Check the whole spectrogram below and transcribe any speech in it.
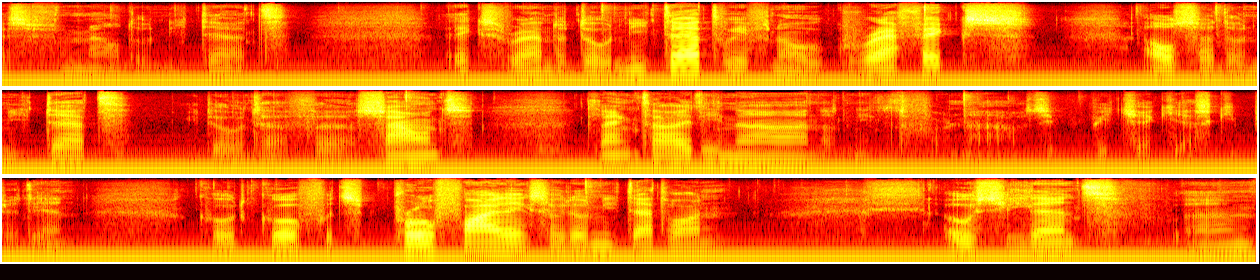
SFML don't need that. Xrender don't need that. We have no graphics. Also don't need that we don't have uh, sound clang tidy nah not needed for now CPP check yes keep that in codecov it's profiling so we don't need that one OC um,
